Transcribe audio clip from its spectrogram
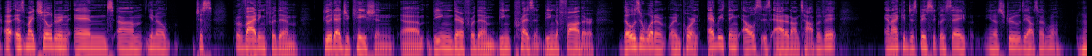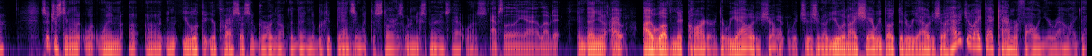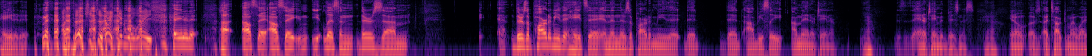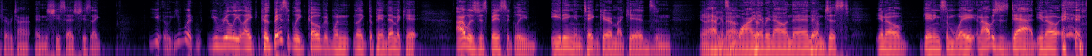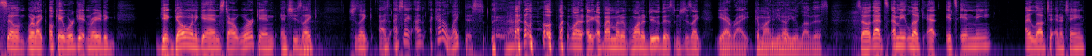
uh, is my children and um, you know just providing for them good education, um, being there for them, being present, being a father. Those are what are, are important. Everything else is added on top of it, and I can just basically say, you know, screw the outside world. Yeah. It's interesting when, when uh, uh, you- you look at your process of growing up and then look at Dancing with the Stars. What an experience that was. Absolutely, yeah, I loved it. And then, you know, I, I love Nick Carter, the reality show, Yep. which is, you know, you and I share. We both did a reality show. How did you like that camera following you around like that? Hated it. I bet you did. I can relate. hated it. Uh, I'll say, I'll say. Listen, there's um, there's a part of me that hates it, and then there's a part of me that that that obviously I'm an entertainer. Yeah. This is the entertainment business. Yeah. You know, I, was, I talk to my wife every time, and she says she's like, "You, you would, you really like?" Because basically, COVID, when like the pandemic hit, I was just basically eating and taking care of my kids, and you know, having Hanging some out. wine Yep. every now and then, Yep. and just you know, gaining some weight, and I was just dad, you know, and so we're like, okay, we're getting ready to get going again, start working, and she's like. She's like, I, I say, I, I kind of like this. I don't know if I want, if I'm gonna want to do this. And she's like, Yeah, right. Come on, you know you love this. So that's, I mean, look, it's in me. I love to entertain.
